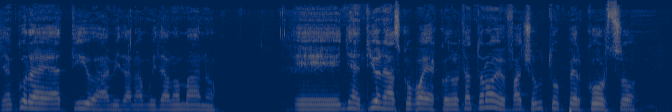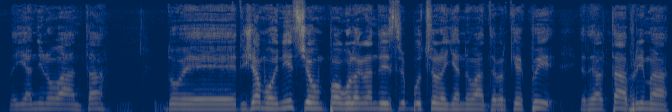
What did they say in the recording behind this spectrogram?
è ancora è attiva, mi dà, una, mi dà una mano. E niente, io nasco poi ecco, dall'89 faccio tutto un percorso negli anni 90 dove diciamo inizio un po' con la grande distribuzione negli anni 90 perché qui in realtà prima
